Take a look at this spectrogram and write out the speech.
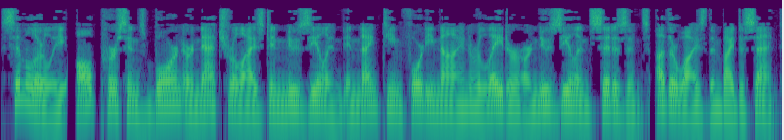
Similarly, all persons born or naturalised in New Zealand in 1949 or later are New Zealand citizens otherwise than by descent.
